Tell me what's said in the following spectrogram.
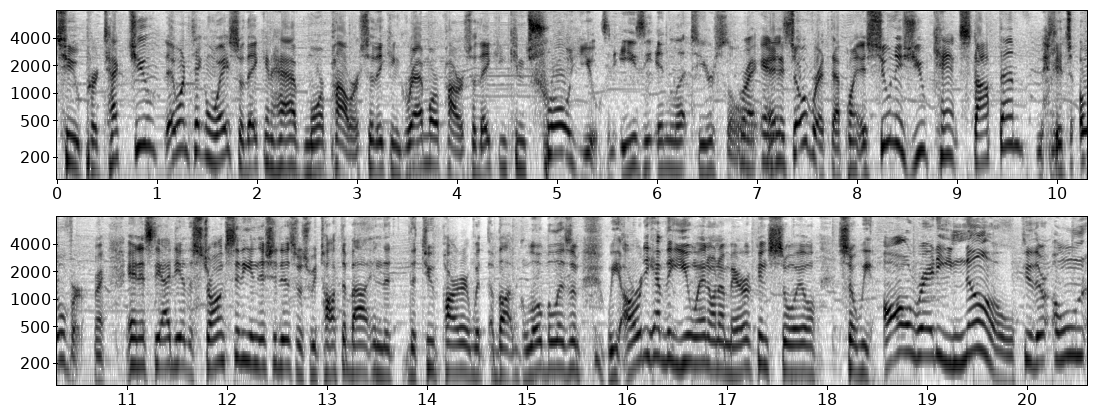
to protect you. They want to take them away so they can have more power, so they can grab more power, so they can control you. It's an easy inlet to your soul. right, And, it's, over at that point. As soon as you can't stop them, it's over. Right. And it's the idea of the strong city initiatives, which we talked about in the, the two parter with about globalism. We already have the UN on American soil, so we already know through their own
